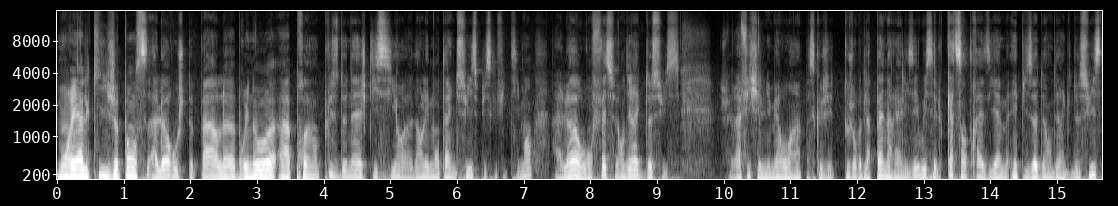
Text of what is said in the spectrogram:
Montréal qui, je pense, à l'heure où je te parle, Bruno, a probablement plus de neige qu'ici euh, dans les montagnes suisses, puisqu'effectivement, à l'heure où on fait ce en direct de Suisse. Je vais afficher le numéro 1 parce que j'ai toujours de la peine à réaliser. Oui, c'est le 413e épisode de En de Suisse.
